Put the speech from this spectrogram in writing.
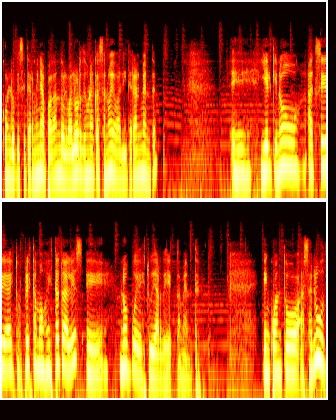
con lo que se termina pagando el valor de una casa nueva literalmente. Eh, y el que no accede a estos préstamos estatales eh, no puede estudiar directamente. En cuanto a salud,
